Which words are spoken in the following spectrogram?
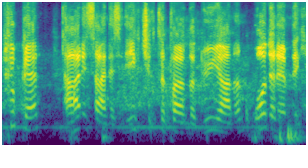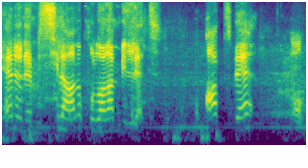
Türkler tarih sahnesine ilk çıktıklarında dünyanın o dönemdeki en önemli silahını kullanan millet. At ve Ok.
